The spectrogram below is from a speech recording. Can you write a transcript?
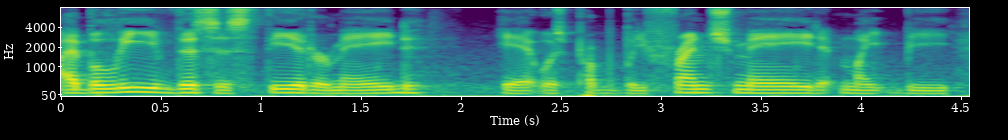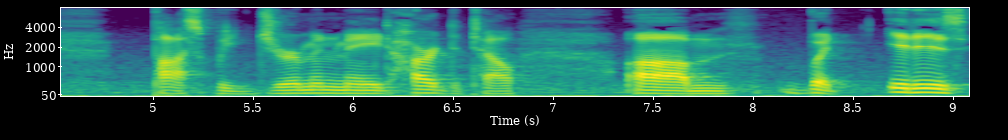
I believe this is theater made. It was probably French made. It might be possibly German made. Hard to tell. Um, but it is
